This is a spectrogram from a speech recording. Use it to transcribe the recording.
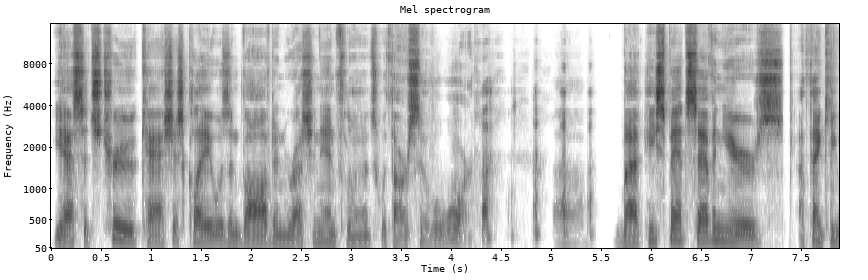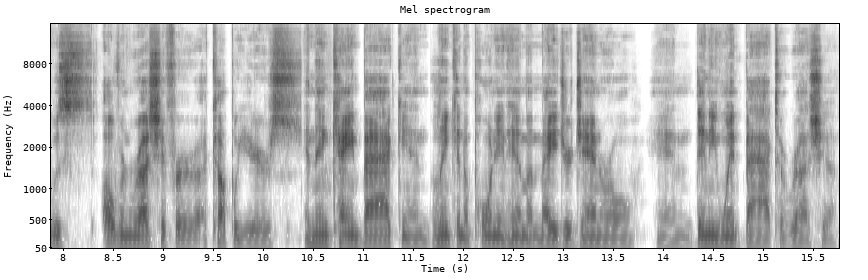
Yes, it's true, Cassius Clay was involved in Russian influence with our Civil War. uh, but he spent seven years. I think he was over in Russia for a couple years and then came back, and Lincoln appointed him a major general. And then he went back to Russia.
